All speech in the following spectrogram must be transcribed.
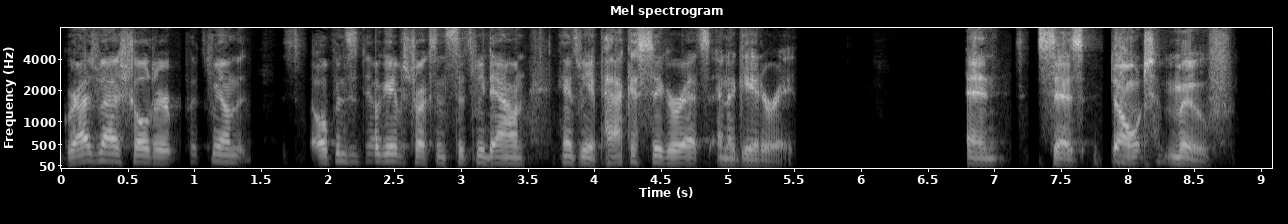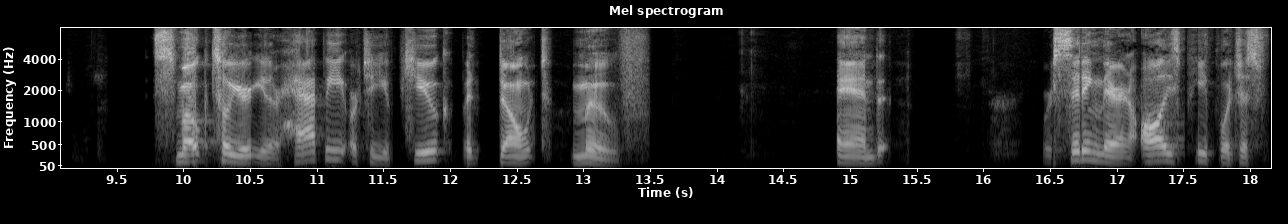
grabs me by the shoulder, puts me on the, opens the tailgate of his truck and sits me down, hands me a pack of cigarettes and a Gatorade, and says, "Don't move. Smoke till you're either happy or till you puke, but don't move." And we're sitting there, and all these people are just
